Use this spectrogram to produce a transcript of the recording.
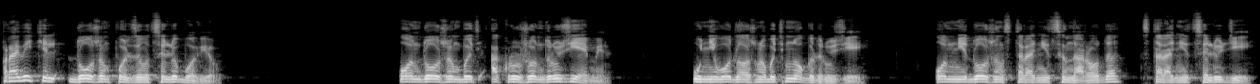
правитель должен пользоваться любовью. Он должен быть окружен друзьями. У него должно быть много друзей. Он не должен сторониться народа, сторониться людей,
